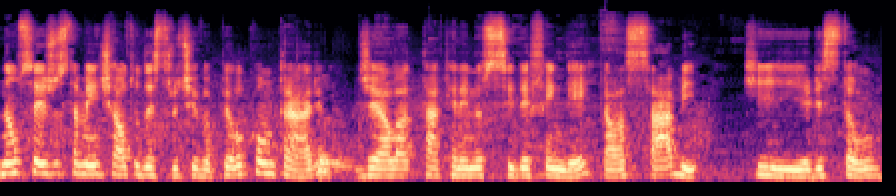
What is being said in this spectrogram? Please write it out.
não ser justamente autodestrutiva, pelo contrário, de ela estar querendo se defender, ela sabe que eles estão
